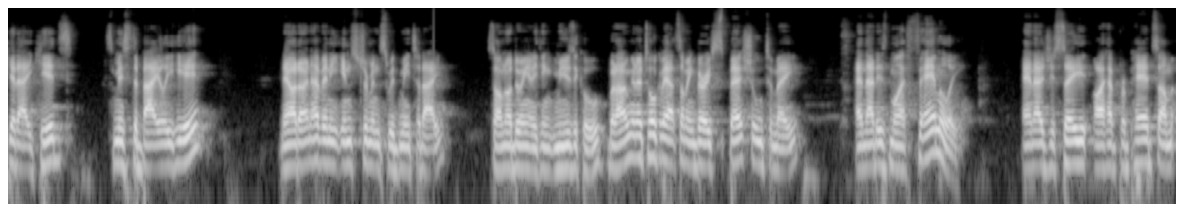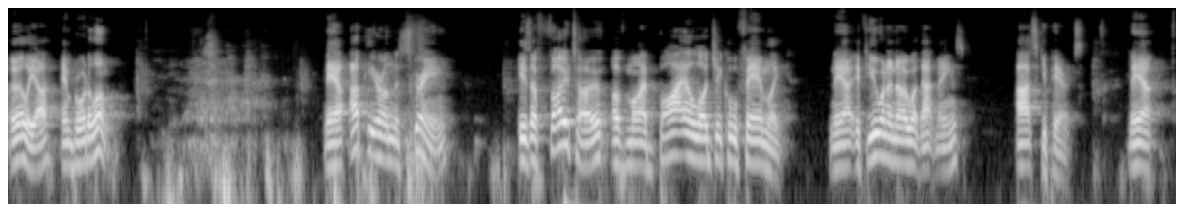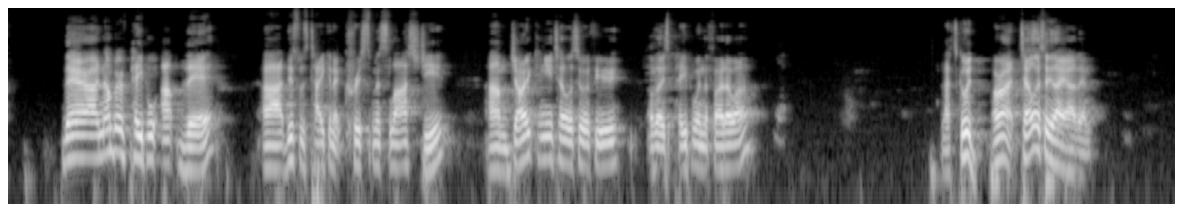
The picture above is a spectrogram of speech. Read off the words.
G'day, kids. It's Mr. Bailey here. Now, I don't have any instruments with me today, so I'm not doing anything musical, but I'm going to talk about something very special to me, and that is my family. And as you see, I have prepared some earlier and brought along. Now, up here on the screen is a photo of my biological family. Now, if you want to know what that means, ask your parents. Now, there are a number of people up there. Uh, this was taken at Christmas last year. Um, Joe, can you tell us who a few of those people in the photo are? That's good. All right, tell us who they are then.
